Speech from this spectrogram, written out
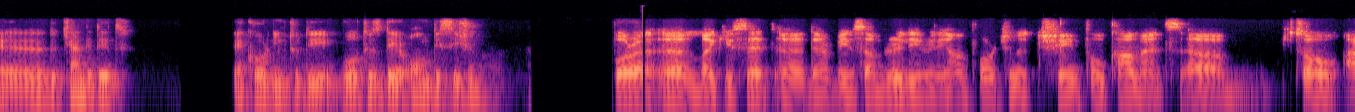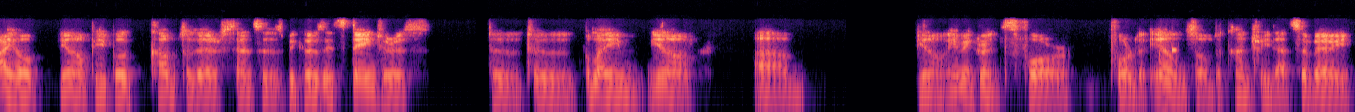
uh, the candidate according to the voters their own decision. Uh, uh, like you said, uh, there have been some really, really unfortunate, shameful comments. Um, so I hope you know people come to their senses because it's dangerous to to blame you know um, you know immigrants for for the ills of the country. That's a very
